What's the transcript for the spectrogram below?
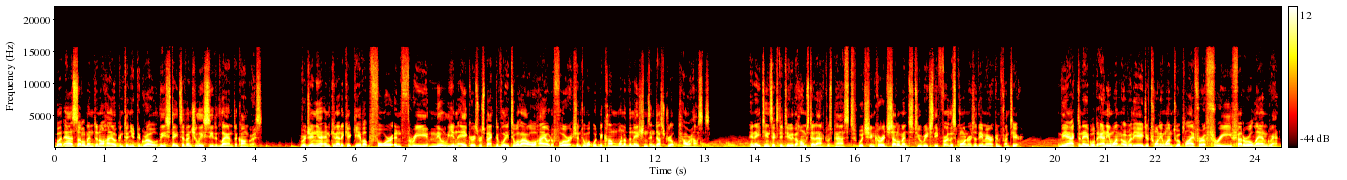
But as settlement in Ohio continued to grow, these states eventually ceded land to Congress. Virginia and Connecticut gave up 4 and 3 million acres respectively to allow Ohio to flourish into what would become one of the nation's industrial powerhouses. In 1862, the Homestead Act was passed, which encouraged settlement to reach the furthest corners of the American frontier. The act enabled anyone over the age of 21 to apply for a free federal land grant.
